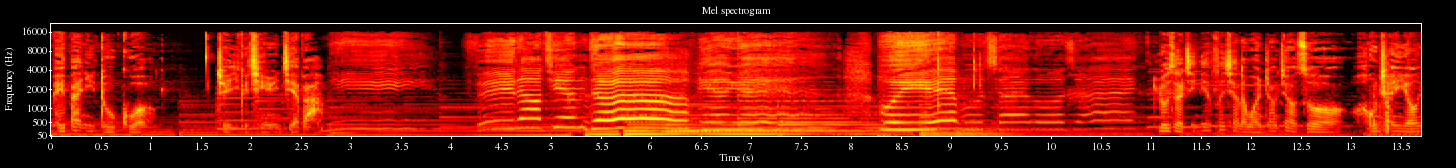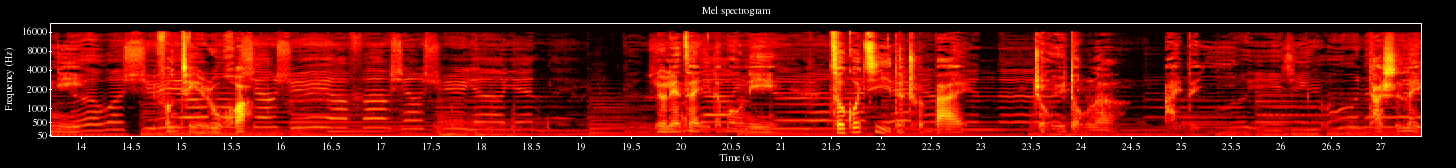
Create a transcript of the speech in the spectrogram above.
陪伴你度过这一个情人节吧。飞到天的边缘，我也不再。Loser 今天分享的文章叫做《红尘有你，风景如画》。留恋在你的梦里，走过记忆的纯白，终于懂了爱的意义。它是泪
